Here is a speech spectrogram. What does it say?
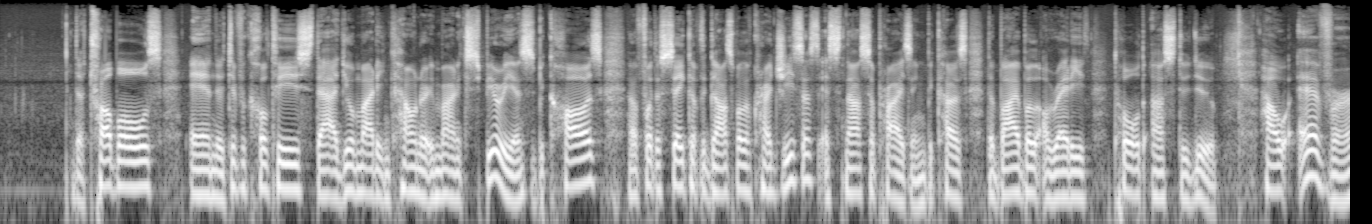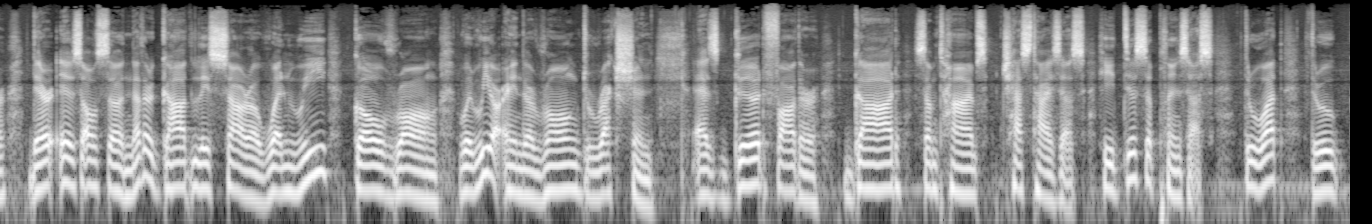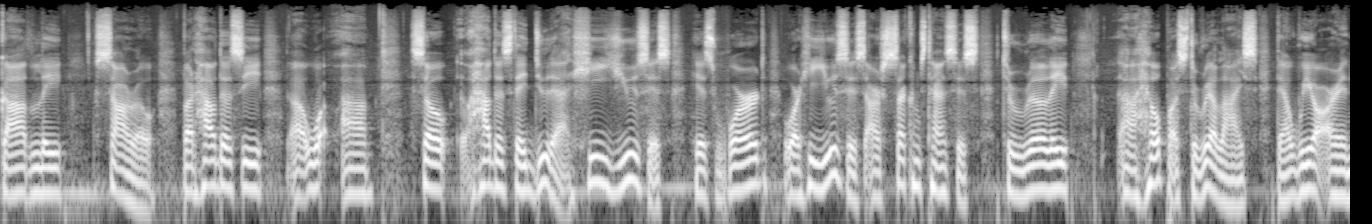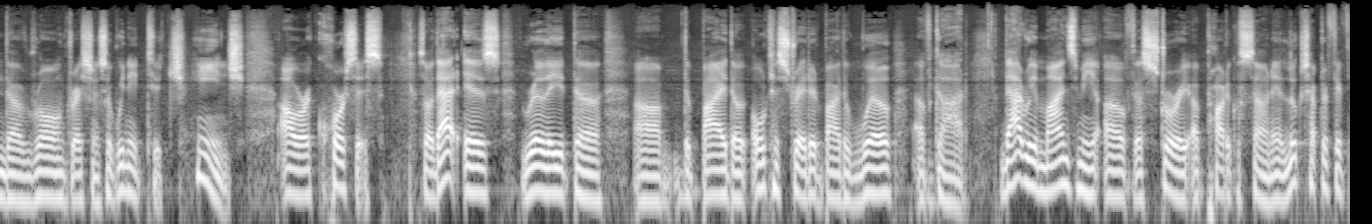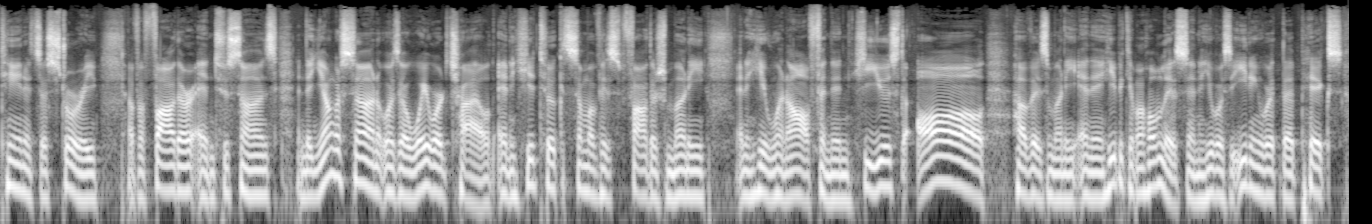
the troubles and the difficulties that you might encounter in my experience because uh, for the sake of the gospel of Christ Jesus it's not surprising because the Bible already told us to do. However there is also another godly sorrow when we go wrong when we are in the wrong direction. As good father God sometimes chastises us. He disciplines us through what through godly sorrow. But how does he? Uh, uh, so how does they do that? He uses his word, or he uses our circumstances to really. Uh, help us to realize that we are in the wrong direction. So we need to change our courses. So that is really the um, the by the orchestrated by the will of God. That reminds me of the story of prodigal son. In Luke chapter 15, it's a story of a father and two sons, and the younger son was a wayward child, and he took some of his father's money and he went off, and then he used all of his money, and then he became a homeless, and he was eating with the pigs,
